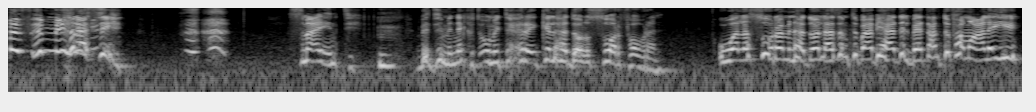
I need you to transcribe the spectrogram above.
بس أمي. خلصي. اسمعي انت بدي منك تقومي تحرقي كل هدول الصور فورا. ولا صورة من هدول لازم تبقى بهذا البيت عم تفهموا علي.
